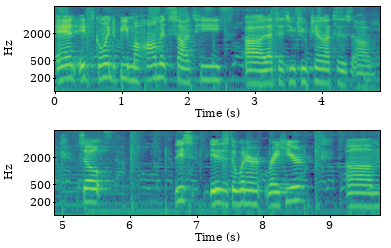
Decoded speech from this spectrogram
And it's going to be Muhammad Sati. Uh, that's his YouTube channel. That's his. Um, so, this is the winner right here. Um,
